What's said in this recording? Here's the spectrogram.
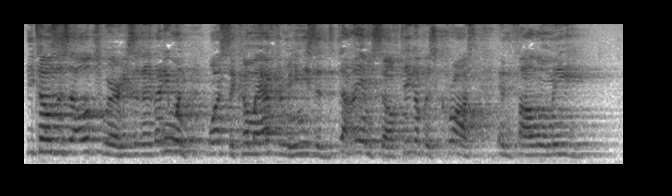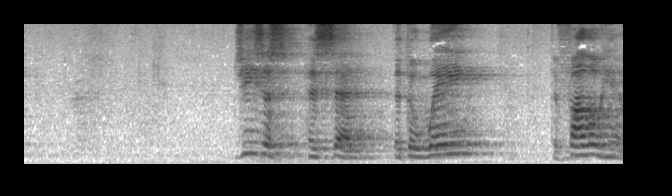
He tells us elsewhere, he said, if anyone wants to come after me, he needs to deny himself, take up his cross, and follow me. Jesus has said that the way to follow him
